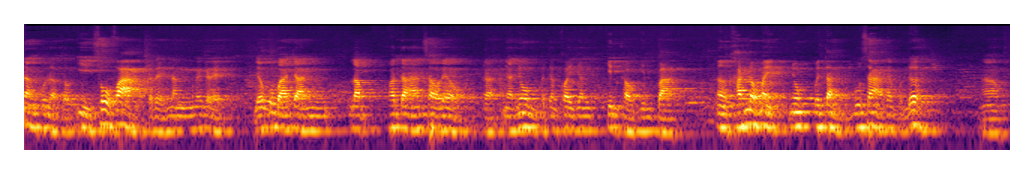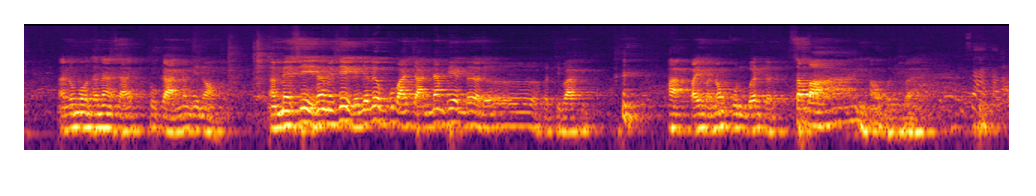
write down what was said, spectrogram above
นั่งคนละเก้าอีโซฟาก็ได้นั่งนั่นก็ได้ เดี๋ยวครูบาอาจารย์รับพัฒหารเช้าแล้วก็ญาติโยมก็จังค่อยยังกินข้าวกินปลาเออคันดอกไม้ยกไปตั้งบูชาทั้งผลเด้อเอาอนุโมทนาสาธุการน้ำพี่น้องอันเมซี่ถ้าเมซี่ก็จะเริ่มครูบาอาจารย์น้ำเพศเด้อเด้อปฏิบัติพระไปกับน้องคุณเบิดก็สบายเฮาปฏิบัติใช่ค่ะครู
